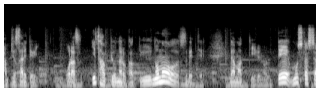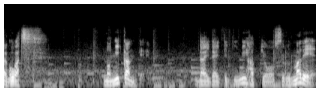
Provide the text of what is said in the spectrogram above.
発表されておらず、いつ発表になるかっていうのも全て黙っているので、もしかしたら5月の2巻で大々的に発表するまで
